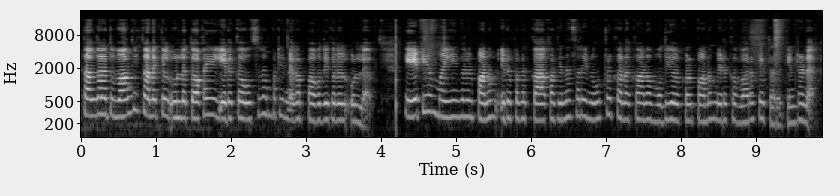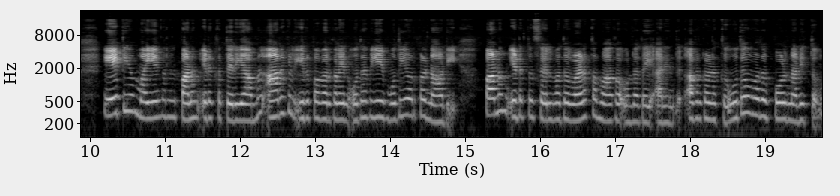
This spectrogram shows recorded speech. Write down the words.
தங்களது வங்கி கணக்கில் உள்ள தொகையை எடுக்க உசிலம்பட்டி நகர் பகுதிகளில் உள்ள ஏடிஎம் மையங்களில் பணம் எடுப்பதற்காக தினசரி நூற்றுக்கணக்கான முதியோர்கள் பணம் எடுக்க வருகை தருகின்றனர். ஏடிஎம் மையங்களில் பணம் எடுக்க தெரியாமல் அருகில் இருப்பவர்களின் உதவியை முதியோர்கள் நாடி பணம் எடுத்து செல்வது வழக்கமாக உள்ளதை அறிந்து அவர்களுக்கு உதவுவது போல் நடித்தும்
